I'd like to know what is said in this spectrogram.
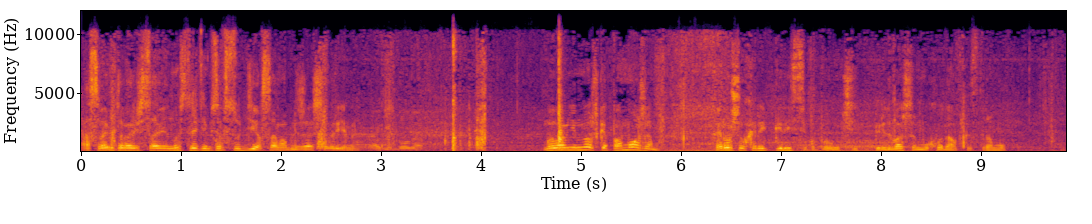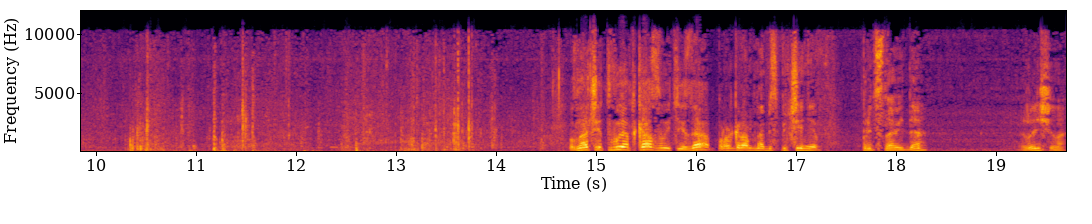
А с вами, товарищ Савин, мы встретимся в суде в самое ближайшее время. Мы вам немножко поможем хорошую характеристику получить перед вашим уходом в Кострому. Значит, вы отказываетесь, да, программное обеспечение представить, да? Женщина?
